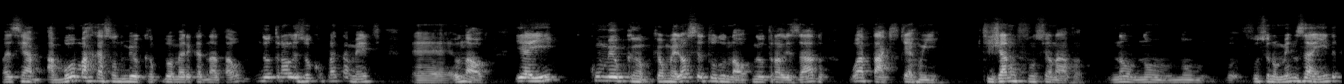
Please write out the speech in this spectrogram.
Mas assim, a, a, boa marcação do meio campo do América de Natal neutralizou completamente é, o Náutico. E aí, com o meio campo, que é o melhor setor do Náutico, neutralizado, o ataque, que é ruim, que já não funcionava, não, não, não funcionou menos ainda,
